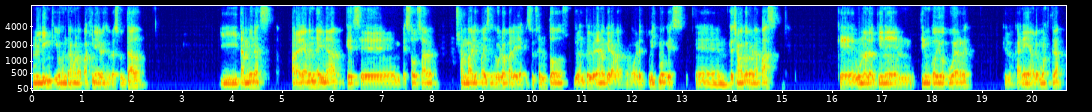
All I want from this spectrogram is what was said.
un link y vos entras a una página y ves el resultado. Y también paralelamente hay una app que se empezó a usar ya en varios países de Europa, la idea es que se usen todos durante el verano, que era para promover el turismo, que, es, eh, que se llama Corona Paz, que uno lo tiene, tiene un código QR que lo escanea o lo muestra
